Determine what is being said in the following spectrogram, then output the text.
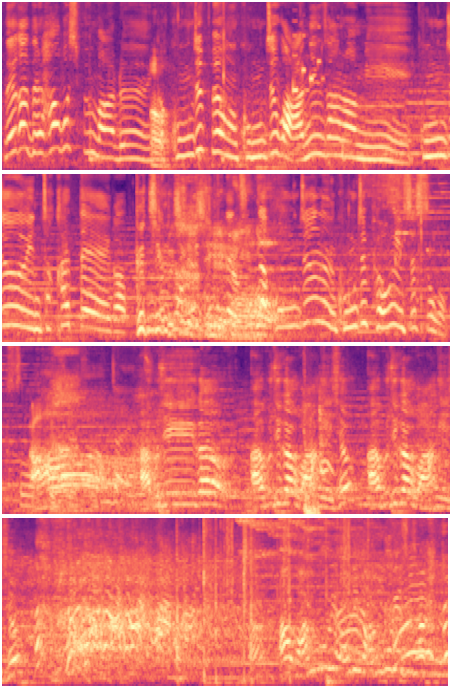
내가 늘 하고 싶은 말은 그러니까 공주병은 공주가 아닌 사람이 공주인 척 할 때가 그치, 그치. 그치. 근데 진짜 공주는 공주 병이 있을 수가 없어. 아버지가 아버지가 왕이셔? 아버지가 왕이셔? 아 왕국이 어디 왕국에서 사는구나.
